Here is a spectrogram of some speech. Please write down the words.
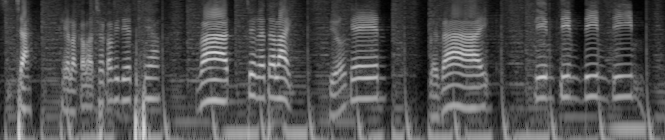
xin chào, hẹn là các bạn trong các video tiếp theo. Và chưa nghe tôi like see you again. Bye bye tim tim tim tim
